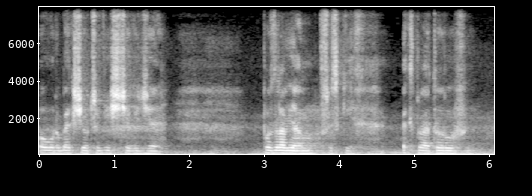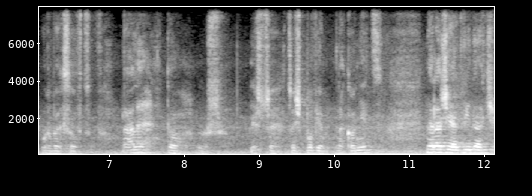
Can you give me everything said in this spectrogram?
o Urbexie oczywiście, gdzie pozdrawiam wszystkich eksploratorów urbexowców. No ale to już jeszcze coś powiem na koniec. Na razie jak widać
